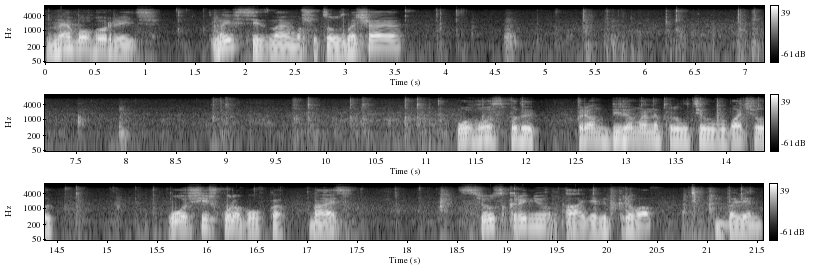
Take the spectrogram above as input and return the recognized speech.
Небо горить. Ми всі знаємо, що це означає. О, господи! Прям біля мене прилетіло, ви бачили? О, ще й шкура вовка. Найс. Цю скриню. А, я відкривав. Блін.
